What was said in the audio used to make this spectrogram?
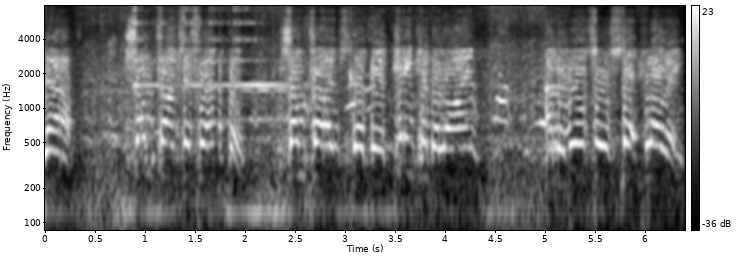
Now, sometimes this will happen. Sometimes there'll be a kink in the line and the water will stop flowing.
